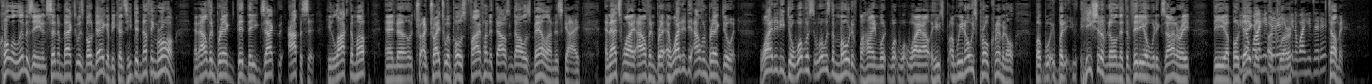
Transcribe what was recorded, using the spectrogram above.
call a limousine and send him back to his bodega because he did nothing wrong." And Alvin Bragg did the exact opposite. He locked him up and uh, tr- tried to impose five hundred thousand dollars bail on this guy, and that's why Alvin Bragg. And why did Alvin Bragg do it? Why did he do it? What was what was the motive behind what what, what why Al, he's? um, We know he's pro criminal, but but he should have known that the video would exonerate the uh, you know bodega why he uh, clerk. it? You know why he did it? Tell me.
